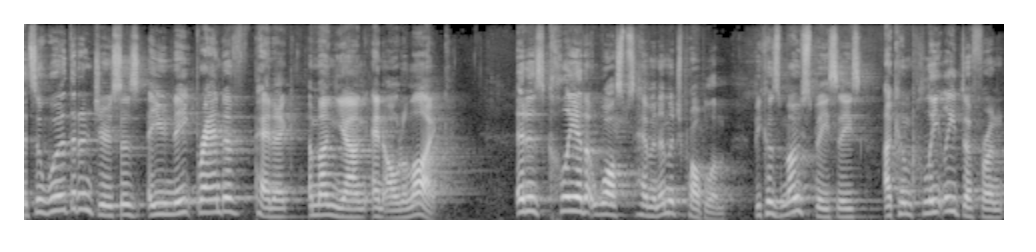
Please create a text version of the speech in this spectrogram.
It's a word that induces a unique brand of panic among young and old alike. It is clear that wasps have an image problem because most species are completely different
